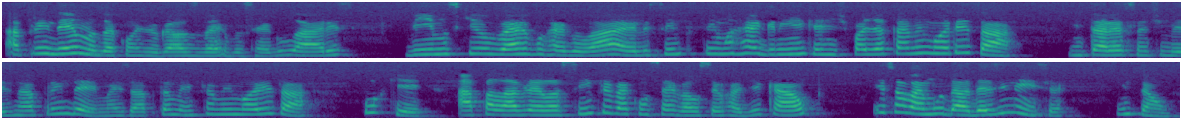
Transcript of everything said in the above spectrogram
Aprendemos a conjugar os verbos regulares vimos que o verbo regular, ele sempre tem uma regrinha que a gente pode até memorizar. Interessante mesmo é aprender, mas apto também para memorizar. Por quê? A palavra ela sempre vai conservar o seu radical e só vai mudar a desinência. Então,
